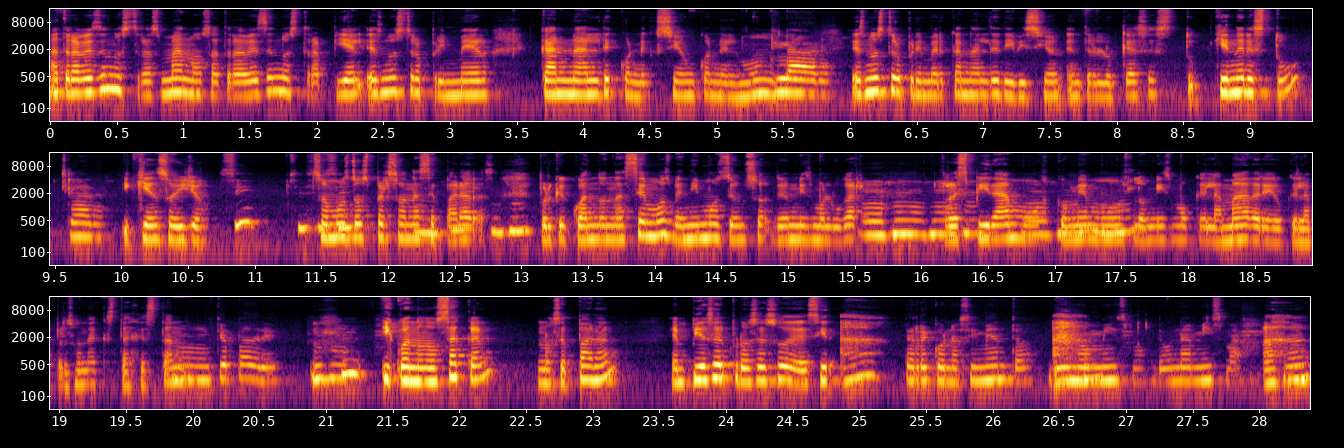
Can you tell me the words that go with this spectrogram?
a través de nuestras manos, a través de nuestra piel, es nuestro primer canal de conexión con el mundo. Claro, Es nuestro primer canal de división entre lo que haces tú, quién eres tú claro. y quién soy yo. Sí, sí, sí. Somos sí. dos personas separadas, porque cuando nacemos venimos de un, so- de un mismo lugar. Respiramos, comemos lo mismo que la madre o que la persona que está gestando. Mm, qué padre. Y cuando nos sacan, nos separan, empieza el proceso de decir, ah, De reconocimiento de uno mismo, de una misma. Ajá.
